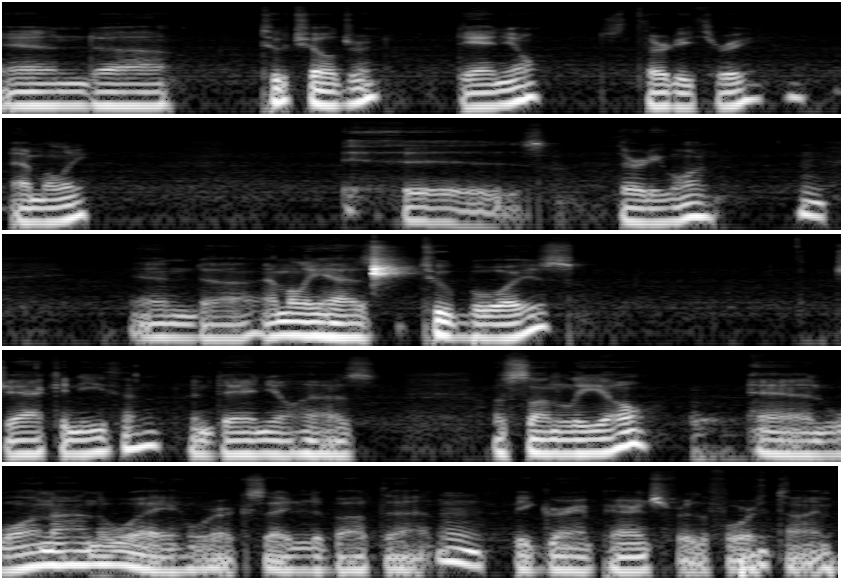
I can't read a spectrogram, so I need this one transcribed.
And uh, two children. Daniel is 33. Emily is 31. Hmm. And uh, Emily has two boys, Jack and Ethan, and Daniel has a son Leo and one on the way. We're excited about that. Hmm. Be grandparents for the fourth time.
